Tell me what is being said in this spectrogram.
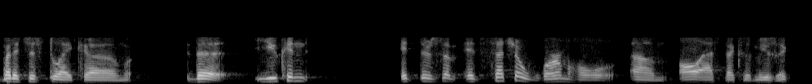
but it's just like um, the you can. It, there's a, it's such a wormhole. Um, all aspects of music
